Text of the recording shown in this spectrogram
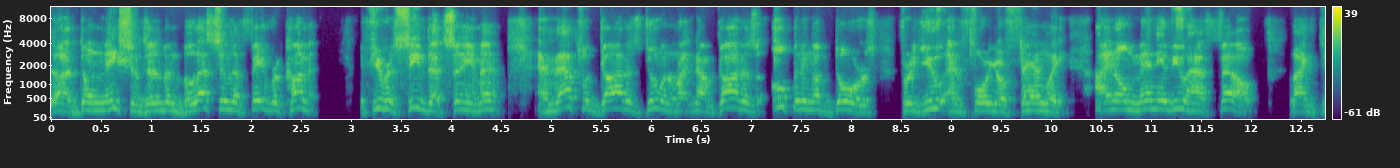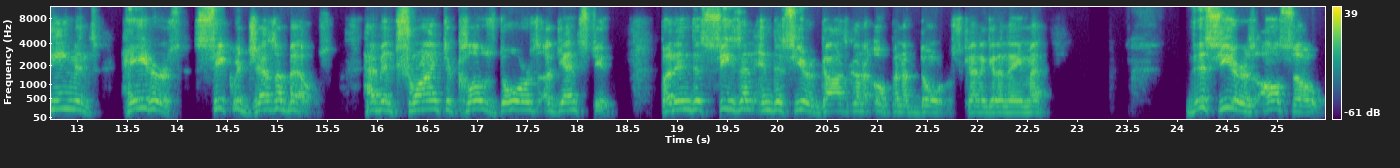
uh, donations. There's been blessings and favor coming. If you receive that, say amen. And that's what God is doing right now. God is opening up doors for you and for your family. I know many of you have felt like demons, haters, secret Jezebels have been trying to close doors against you. But in this season, in this year, God's going to open up doors. Can I get an amen? This year is also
